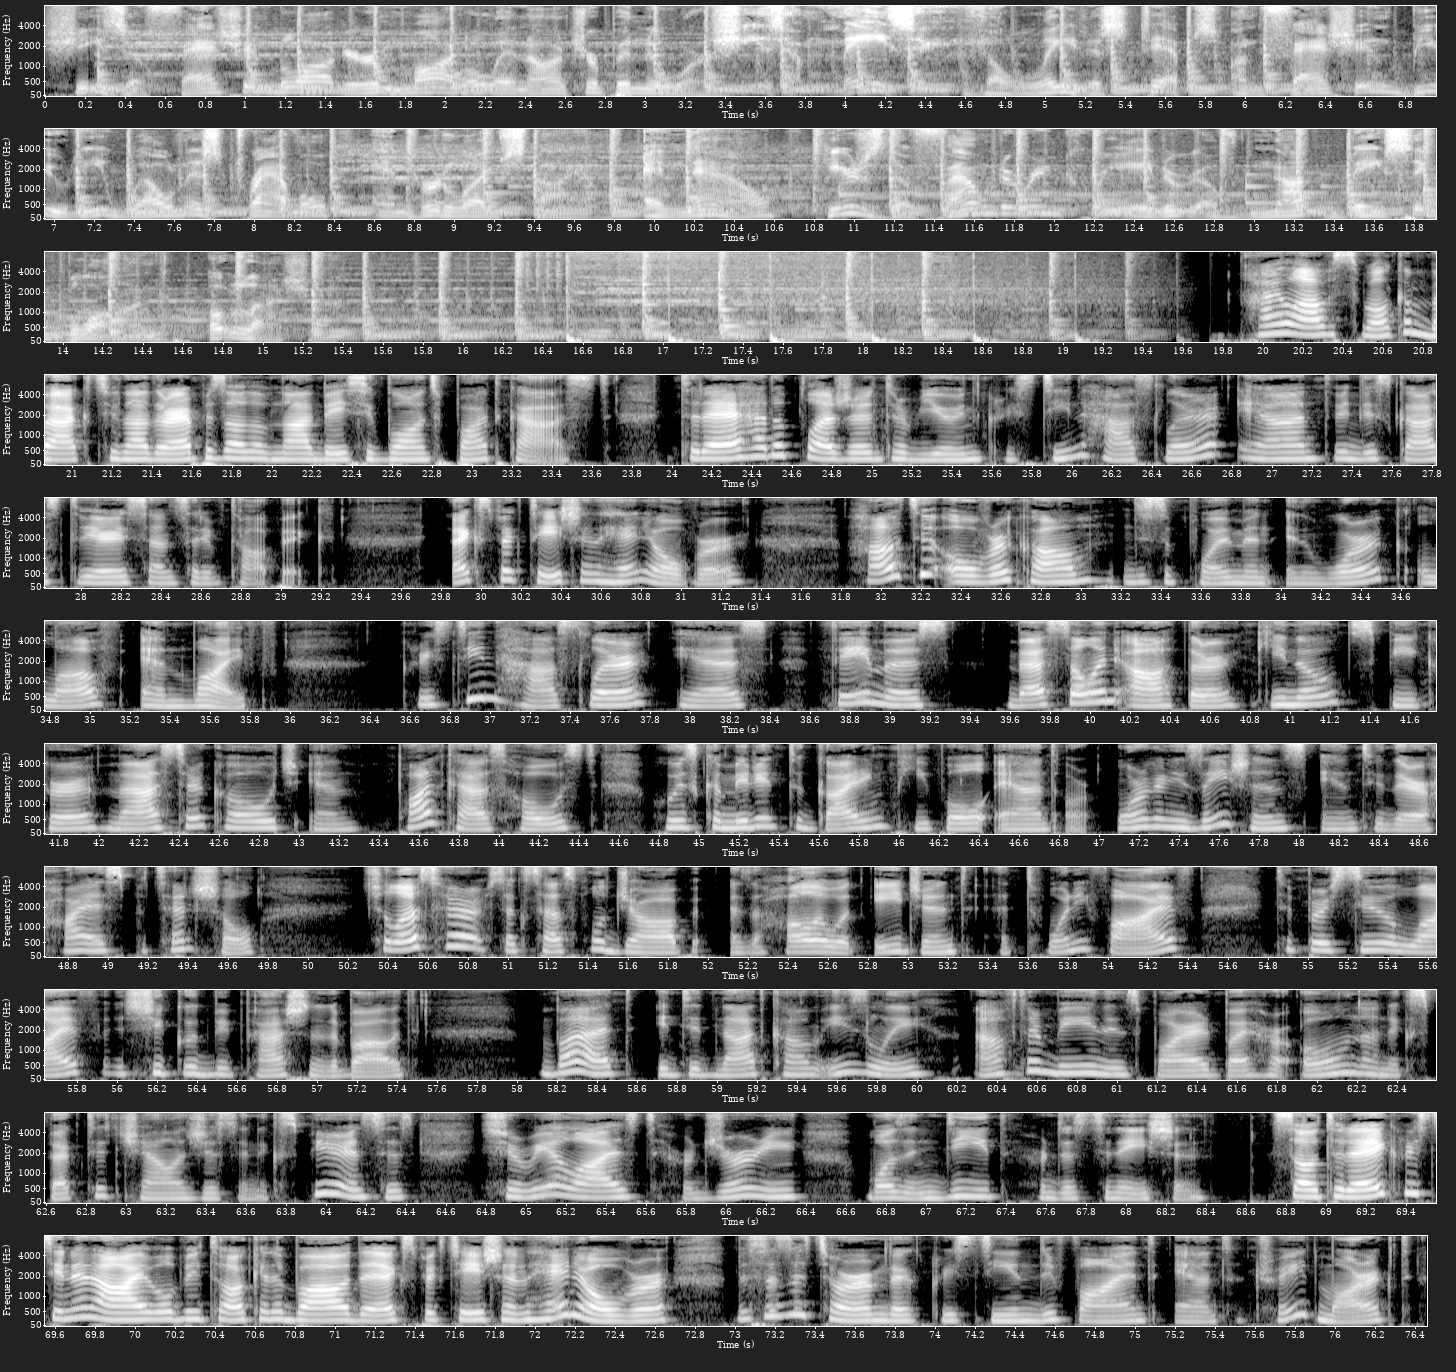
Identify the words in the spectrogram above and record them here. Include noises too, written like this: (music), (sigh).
She's a fashion blogger, model, and entrepreneur. She's amazing. The latest tips on fashion, beauty, wellness, travel, and her lifestyle. And now, here's the founder and creator of Not Basic Blonde, Olasha. Hi, loves. Welcome back to another episode of Not Basic Blonde podcast. Today, I had the pleasure interviewing Christine Hassler, and we discussed very sensitive topic expectation hangover, how to overcome disappointment in work, love, and life. Christine Hassler is famous best-selling author, keynote speaker, master coach, and podcast host who is committed to guiding people and organizations into their highest potential. She lost her successful job as a Hollywood agent at 25 to pursue a life she could be passionate about. But it did not come easily. After being inspired by her own unexpected challenges and experiences, she realized her journey was indeed her destination. So, today, Christine and I will be talking about the expectation hangover. This is a term that Christine defined and trademarked.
